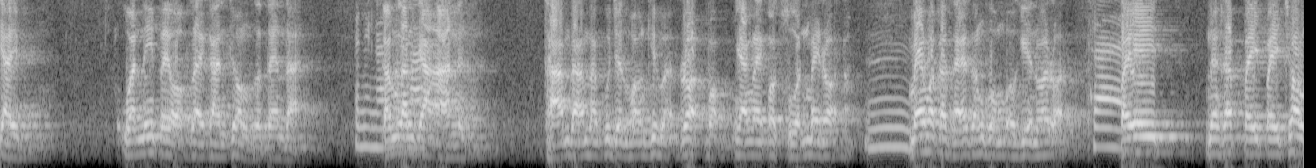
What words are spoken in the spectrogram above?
ใจ วันนี้ไปออกรายการช่องสแตนดาร์ดเป็นยังไงกำลังจะบ้างคอ่านเนี่ยถามถามทางคุณจตุพรคิดว่ารอดบอกอย่างไรก็สวนไม่รอดหรอกแม้ว่ากระแสสังคมบอกเขียนว่ารอดใช่ไปนะครับ ไปไปช่อง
